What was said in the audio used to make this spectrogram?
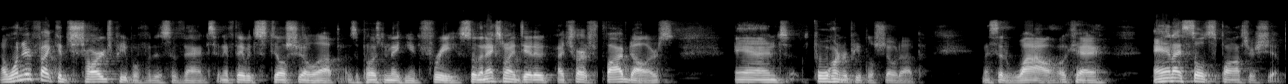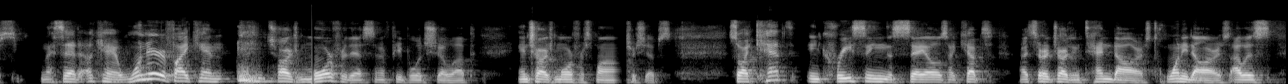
I wonder if I could charge people for this event and if they would still show up as opposed to making it free. So the next one I did, I charged $5 and 400 people showed up. And I said, wow, okay. And I sold sponsorships. And I said, okay, I wonder if I can charge more for this and if people would show up and charge more for sponsorships. So I kept increasing the sales. I kept, I started charging $10, $20. I was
